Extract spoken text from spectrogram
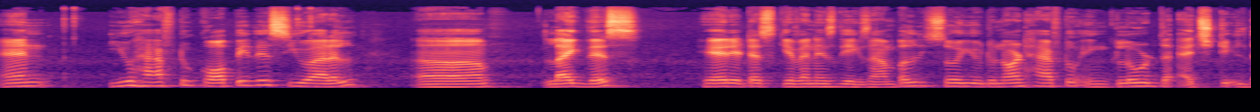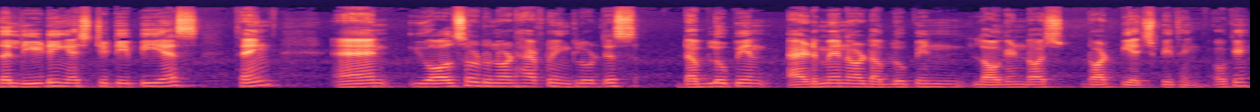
and you have to copy this URL uh, like this here it is given as the example. So you do not have to include the HT the leading HTTPS thing. And you also do not have to include this WP admin or WP login dot php thing okay?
